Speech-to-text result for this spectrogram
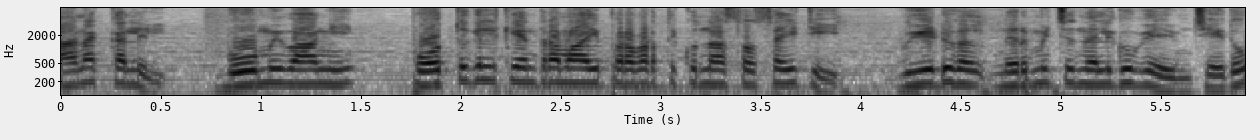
ആനക്കല്ലിൽ ഭൂമി വാങ്ങി പോത്തുകൽ കേന്ദ്രമായി പ്രവർത്തിക്കുന്ന സൊസൈറ്റി വീടുകൾ നിർമ്മിച്ചു നൽകുകയും ചെയ്തു.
